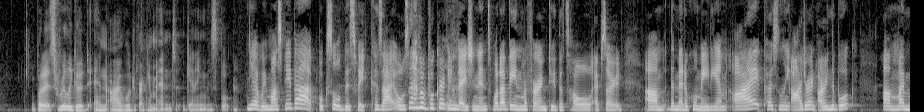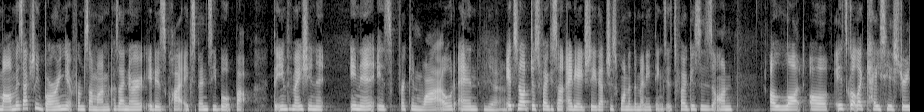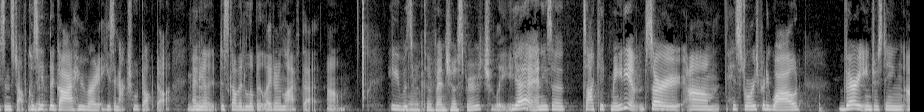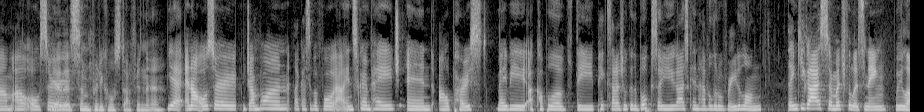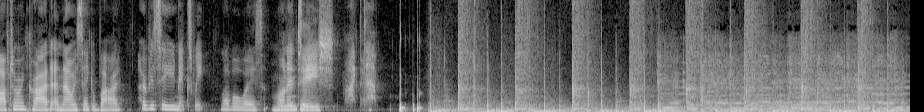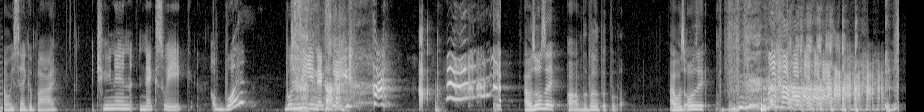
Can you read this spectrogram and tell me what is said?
but it's really good, and I would recommend getting this book. Yeah, we must be about books all this week because I also have a book recommendation. and it's what I've been referring to this whole episode. Um, the medical medium. I personally, I don't own the book. Um, my mum is actually borrowing it from someone because I know it is quite expensive book, but the information in it is freaking wild, and Yeah. it's not just focused on ADHD. That's just one of the many things. It focuses on a lot of. It's got like case histories and stuff because Yeah. the guy who wrote it, he's an actual doctor, and Yeah. he discovered a little bit later in life that um, he was Wanted to venture spiritually. yeah, and he's a psychic medium. So um, his story's pretty wild, very interesting. Um, I'll also Yeah, there's some pretty cool stuff in there. yeah, and I'll also jump on, like I said before, our Instagram page, and I'll post maybe a couple of the pics that I took of the book, so you guys can have a little read along. Thank you guys so much for listening. We laughed and we cried, and now we say goodbye. Hope to see you next week. Love always. Mon Mon and Teish. Mic tap. Now we say goodbye. Tune in next week. Uh, What? We'll see you next week. I was also. Oh, blah, blah, blah, blah. I was also.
